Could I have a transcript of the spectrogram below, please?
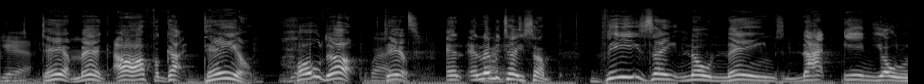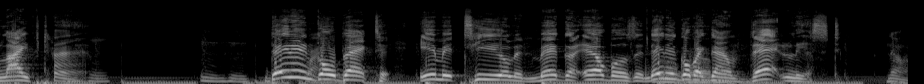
Yeah. Damn, man. Oh, I forgot. Damn. Hold up. Right. Damn. And and let me tell you something. These ain't no names not in your lifetime. Mm-hmm. Mm-hmm. They didn't go back to Emmett Till and Medgar Evers, and they didn't go back down that list. No.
